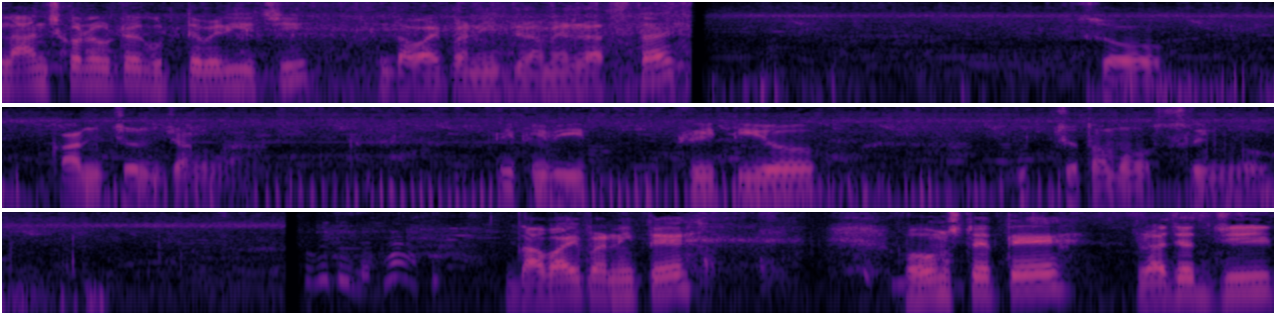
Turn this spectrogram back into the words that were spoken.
লাঞ্চ করে উঠে ঘুরতে বেরিয়েছি দাবাইপানি গ্রামের রাস্তায়। সো কাঞ্চনজঙ্ঘা পৃথিবীর তৃতীয় উচ্চতম শৃঙ্গ। দাবাই পানিতে হোমস্টেতে রজতজির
